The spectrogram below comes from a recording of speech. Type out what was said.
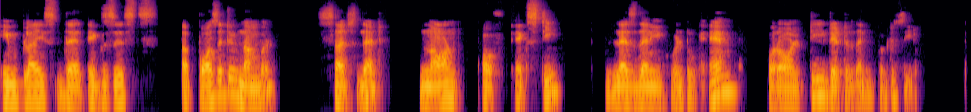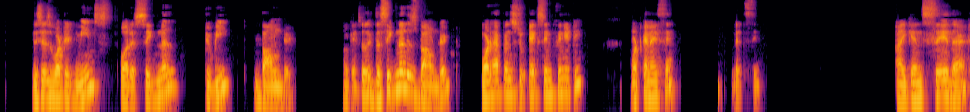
Implies there exists a positive number such that norm of xt less than equal to m for all t greater than equal to 0 this is what it means for a signal to be bounded. Okay, so if the signal is bounded, what happens to x infinity? What can I say? Let's see. I can say that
